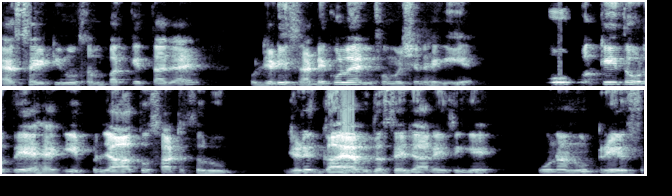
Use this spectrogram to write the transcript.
ਐਸਆਈਟੀ ਨੂੰ ਸੰਪਰਕ ਕੀਤਾ ਜਾਏ ਔਰ ਜਿਹੜੀ ਸਾਡੇ ਕੋਲ ਇਨਫੋਰਮੇਸ਼ਨ ਹੈਗੀ ਹੈ ਉਹ ਪੱਕੀ ਤੌਰ ਤੇ ਹੈ ਕਿ 50 ਤੋਂ 60 ਸਰੂਪ ਜਿਹੜੇ ਗਾਇਬ ਦੱਸੇ ਜਾ ਰਹੇ ਸੀਗੇ ਉਹਨਾਂ ਨੂੰ ਟਰੇਸ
